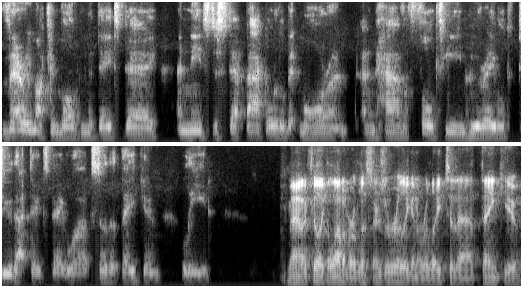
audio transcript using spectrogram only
very much involved in the day to day and needs to step back a little bit more and, and have a full team who are able to do that day to day work so that they can lead. Matt, I feel like a lot of our listeners are really going to relate to that. Thank you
